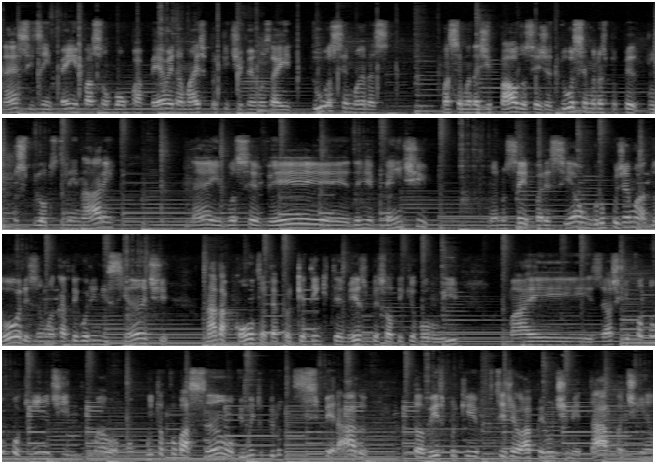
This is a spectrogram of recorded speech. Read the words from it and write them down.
né, se desempenhem, façam um bom papel, ainda mais porque tivemos aí duas semanas, uma semana de pausa, ou seja, duas semanas para os pilotos treinarem, né? E você vê, de repente, eu não sei, parecia um grupo de amadores, uma categoria iniciante, nada contra, até porque tem que ter mesmo, o pessoal tem que evoluir, mas acho que faltou um pouquinho de uma, uma, muita aprovação, vi muito piloto desesperado, talvez porque seja a penúltima etapa, tinha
